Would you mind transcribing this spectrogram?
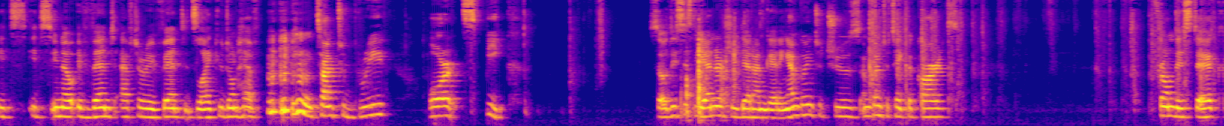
It's it's you know event after event. It's like you don't have time to breathe or speak. So this is the energy that i'm getting. I'm going to choose i'm going to take the cards from this deck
